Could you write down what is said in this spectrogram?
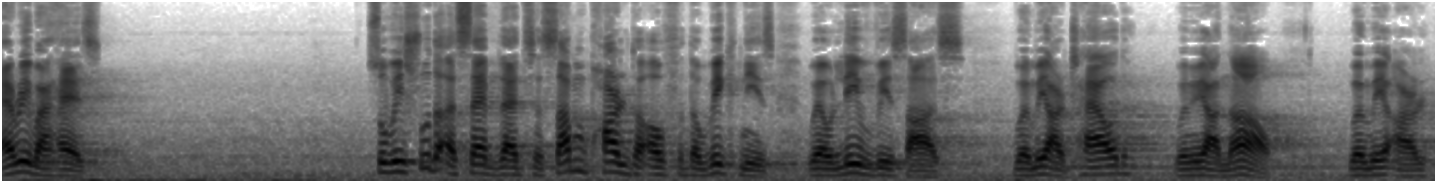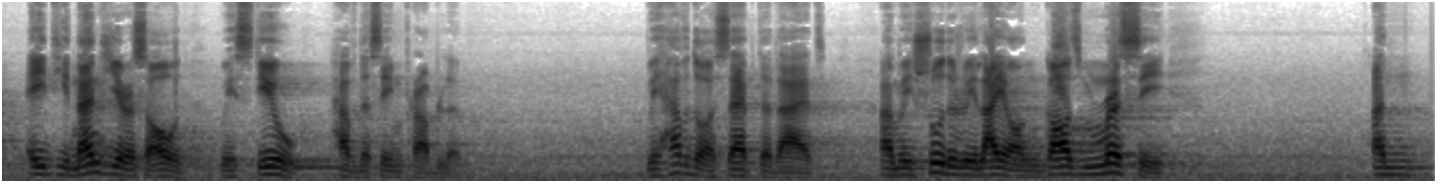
Everyone has. So we should accept that some part of the weakness will live with us when we are child, when we are now, when we are 80, 90 years old, we still have the same problem. We have to accept that, and we should rely on God's mercy and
